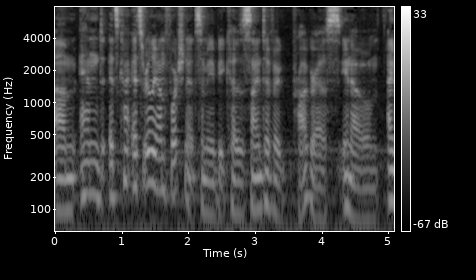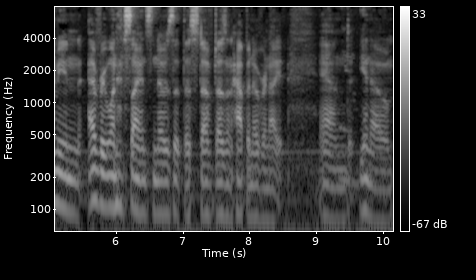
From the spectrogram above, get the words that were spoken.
um, and it's kind it's really unfortunate to me because scientific progress, you know, I mean, everyone in science knows that this stuff doesn't happen overnight. And, yeah. you know,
